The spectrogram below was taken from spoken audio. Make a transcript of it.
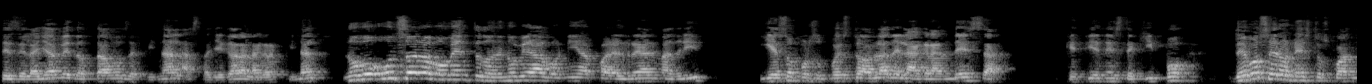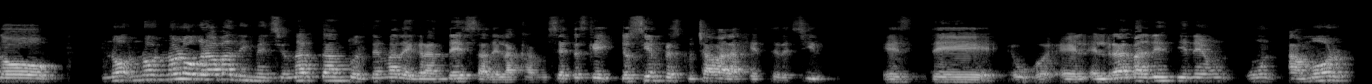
desde la llave de octavos de final hasta llegar a la gran final. No hubo un solo momento donde no hubiera agonía para el Real Madrid y eso por supuesto habla de la grandeza que tiene este equipo. Debo ser honestos, cuando no, no, no lograba dimensionar tanto el tema de grandeza de la camiseta, es que yo siempre escuchaba a la gente decir, este, el, Real Madrid tiene un, un amor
